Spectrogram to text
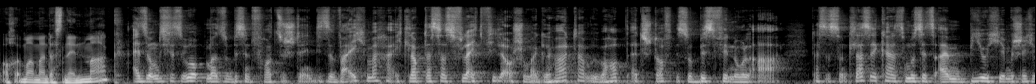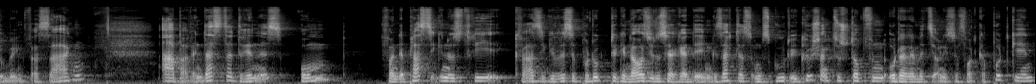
auch immer man das nennen mag? Also um sich das überhaupt mal so ein bisschen vorzustellen, diese Weichmacher, ich glaube, das, was vielleicht viele auch schon mal gehört haben, überhaupt als Stoff, ist so Bisphenol A. Das ist so ein Klassiker, das muss jetzt einem biochemisch nicht unbedingt was sagen. Aber wenn das da drin ist, um von der Plastikindustrie quasi gewisse Produkte, genauso wie du es ja gerade eben gesagt hast, um es gut in den Kühlschrank zu stopfen oder damit sie auch nicht sofort kaputt gehen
